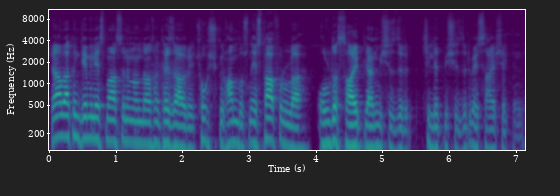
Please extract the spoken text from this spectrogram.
Cenab-ı Hakk'ın cemil esmasının ondan sonra tezahürü. Çok şükür hamdolsun. Estağfurullah. Onu da sahiplenmişizdir, kirletmişizdir vesaire şeklinde.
